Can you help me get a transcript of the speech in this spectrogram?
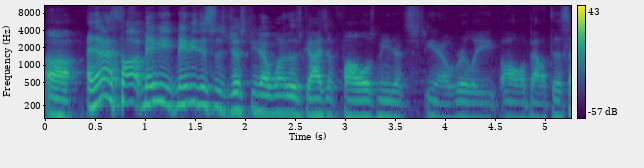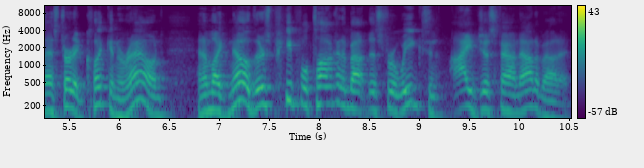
Uh, and then I thought maybe maybe this is just you know one of those guys that follows me that's you know really all about this. And I started clicking around, and I'm like, no, there's people talking about this for weeks, and I just found out about it.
